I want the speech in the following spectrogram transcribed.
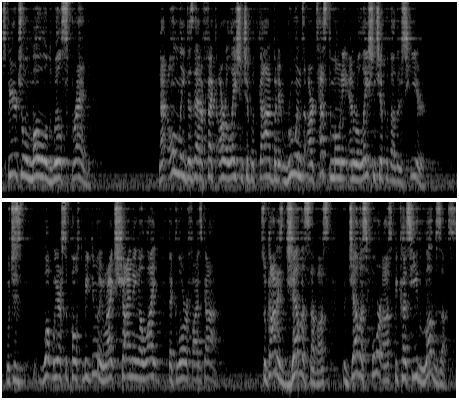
Spiritual mold will spread. Not only does that affect our relationship with God, but it ruins our testimony and relationship with others here, which is what we are supposed to be doing, right? Shining a light that glorifies God. So God is jealous of us, jealous for us because he loves us.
